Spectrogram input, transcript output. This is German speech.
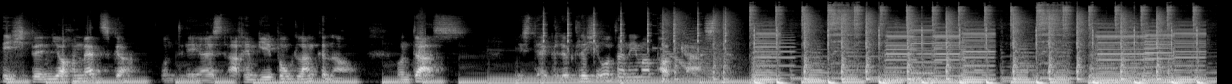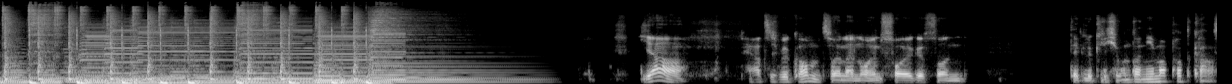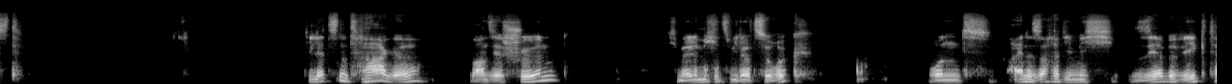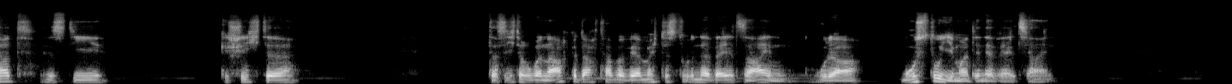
Ich bin Jochen Metzger und er ist Achim G. Lankenau. Und das ist der Glückliche Unternehmer Podcast. Ja, herzlich willkommen zu einer neuen Folge von der Glückliche Unternehmer Podcast. Die letzten Tage waren sehr schön. Ich melde mich jetzt wieder zurück. Und eine Sache, die mich sehr bewegt hat, ist die Geschichte, dass ich darüber nachgedacht habe, wer möchtest du in der Welt sein? Oder musst du jemand in der Welt sein?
